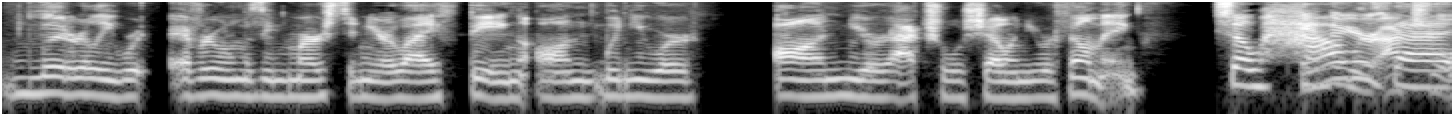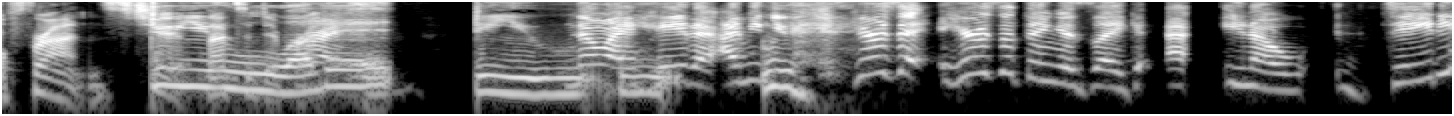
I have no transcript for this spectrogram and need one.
literally were, everyone was immersed in your life being on when you were on your actual show and you were filming. So how and your was actual that? friends too. Do you That's a love difference. it? Do you? No, do I you- hate it. I mean, You, here's the here's the thing is like uh, you know dating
